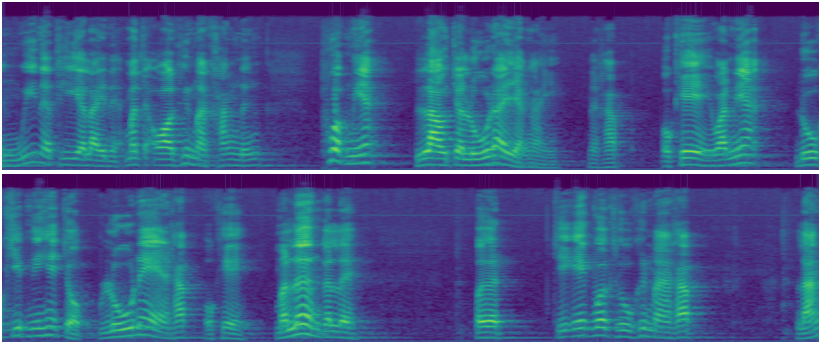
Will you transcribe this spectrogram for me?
1 วินาทีอะไรเนี่ยมันจะออนขึ้นมาครั้งนึง พวกเนี้ยเราจะรู้ได้ยังไงนะครับ โอเค วันเนี้ย ดูคลิปนี้ให้จบรู้แน่ครับโอเค มาเริ่มกันเลย เปิด GX Work Tool ขึ้นมาครับ หลัง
